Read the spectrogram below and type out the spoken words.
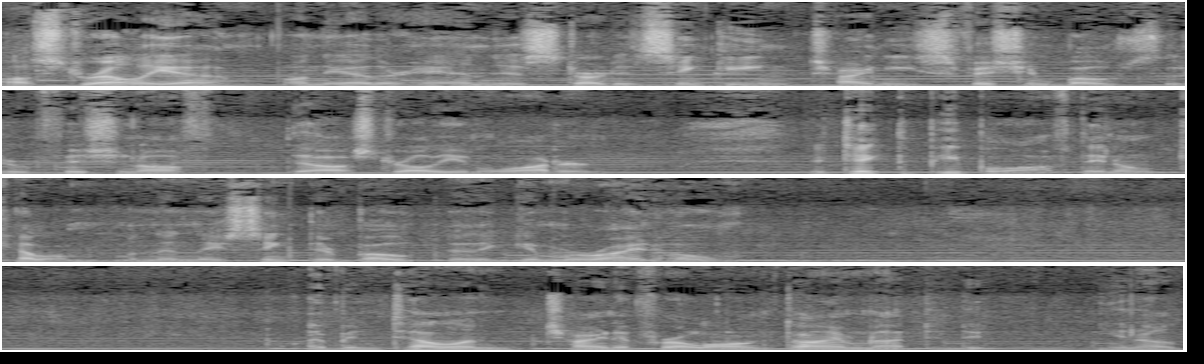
Australia, on the other hand, has started sinking Chinese fishing boats that are fishing off the Australian water. They take the people off, they don't kill them, and then they sink their boat and they give them a ride home. I've been telling China for a long time not to do, you know,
